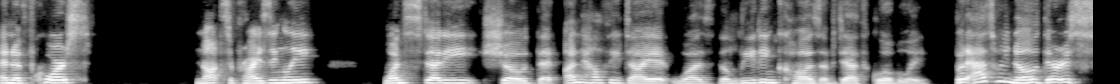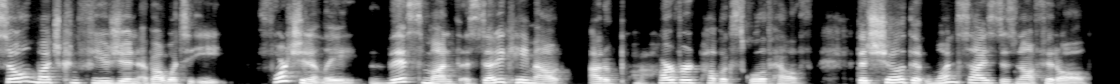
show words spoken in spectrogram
And of course, not surprisingly, one study showed that unhealthy diet was the leading cause of death globally. But as we know, there is so much confusion about what to eat. Fortunately, this month, a study came out out of Harvard Public School of Health that showed that one size does not fit all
